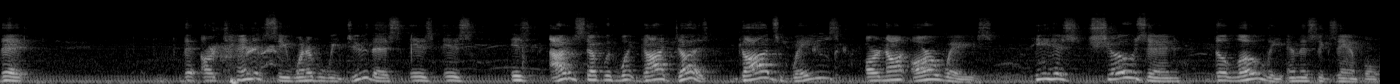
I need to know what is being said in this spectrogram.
that that our tendency whenever we do this is is is out of step with what God does. God's ways are not our ways. He has chosen the lowly in this example.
